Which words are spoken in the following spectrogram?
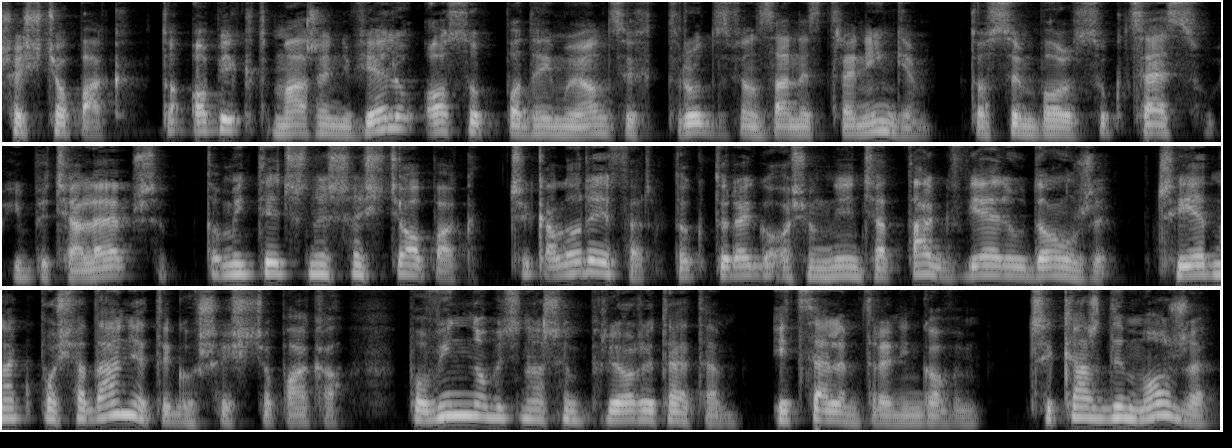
Sześciopak to obiekt marzeń wielu osób podejmujących trud związany z treningiem. To symbol sukcesu i bycia lepszym. To mityczny sześciopak czy kaloryfer, do którego osiągnięcia tak wielu dąży. Czy jednak posiadanie tego sześciopaka powinno być naszym priorytetem i celem treningowym? Czy każdy może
